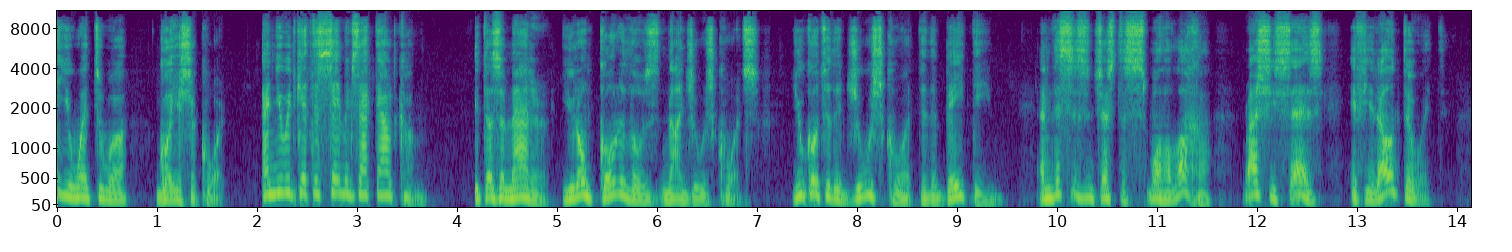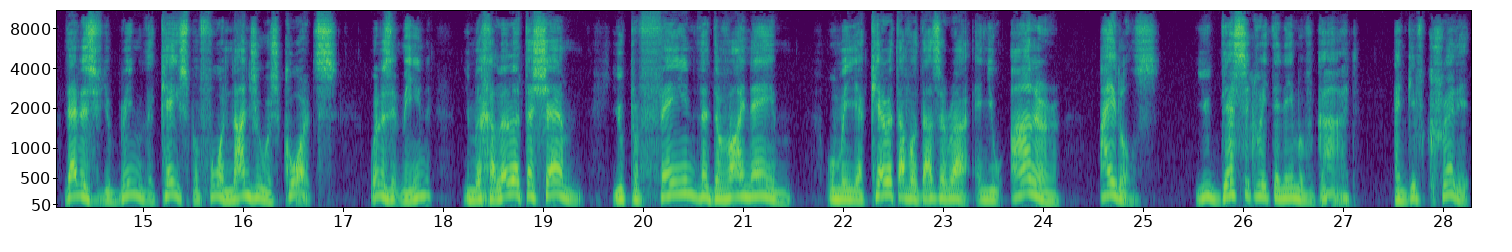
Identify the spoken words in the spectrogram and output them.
you went to a Goyish court, and you would get the same exact outcome. It doesn't matter. You don't go to those non-Jewish courts. You go to the Jewish court, to the Beit Din. And this isn't just a small halacha. Rashi says, if you don't do it, that is, if you bring the case before non-Jewish courts, what does it mean? You Hashem, you profane the divine name, umeyakeret avodazara, and you honor idols. You desecrate the name of God and give credit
